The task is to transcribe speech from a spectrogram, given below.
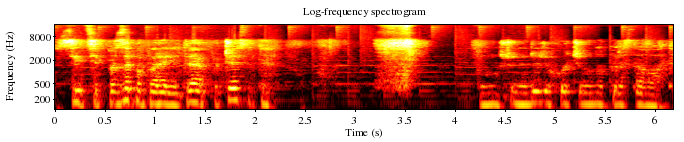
Всі ці пази попередні треба почистити, тому що не дуже хоче воно переставати.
